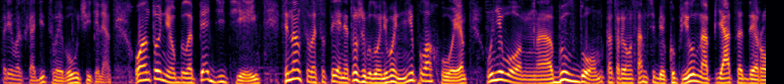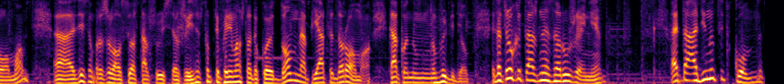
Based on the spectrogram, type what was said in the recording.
превосходить своего учителя. У Антонио было пять детей. Финансовое состояние тоже было у него неплохое. У него а, был дом, который он сам себе купил на Пьяце де Ромо. А, Здесь он проживал всю оставшуюся жизнь, чтобы ты понимал, что такое дом на Пьяце де Ромо, как он выглядел. Это трехэтажное сооружение. Это 11 комнат,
